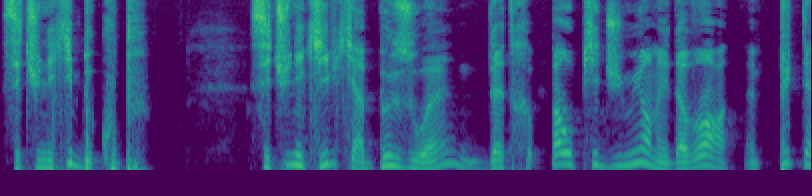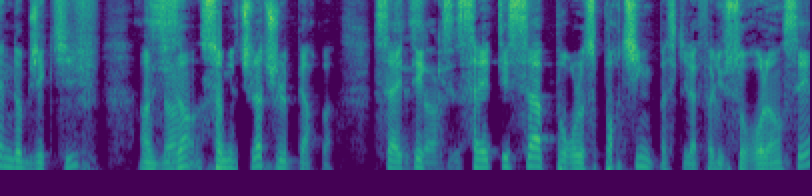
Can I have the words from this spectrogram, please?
C'est une équipe de coupe. C'est une équipe qui a besoin d'être pas au pied du mur, mais d'avoir un putain d'objectif en C'est ça. disant ce match-là, tu le perds pas. Ça a été ça. ça a été ça pour le Sporting parce qu'il a fallu se relancer.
